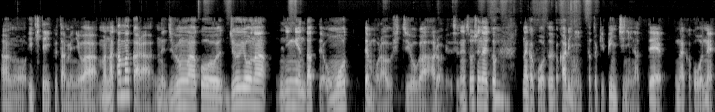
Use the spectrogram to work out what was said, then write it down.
あの、生きていくためには、まあ、仲間からね、自分はこう、重要な人間だって思ってもらう必要があるわけですよね。そうしないと、うんなんかこう、例えば狩りに行った時、ピンチになって、なんかこうね、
